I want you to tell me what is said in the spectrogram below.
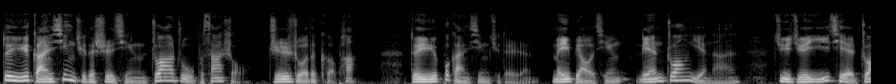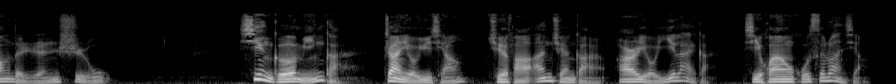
对于感兴趣的事情，抓住不撒手，执着的可怕；对于不感兴趣的人，没表情，连装也难，拒绝一切装的人事物。性格敏感，占有欲强，缺乏安全感而有依赖感，喜欢胡思乱想，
